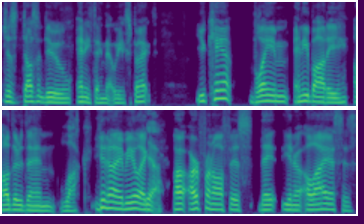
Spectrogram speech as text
just doesn't do anything that we expect, you can't blame anybody other than luck. You know what I mean? Like Yeah. our, our front office, they, you know, Elias has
